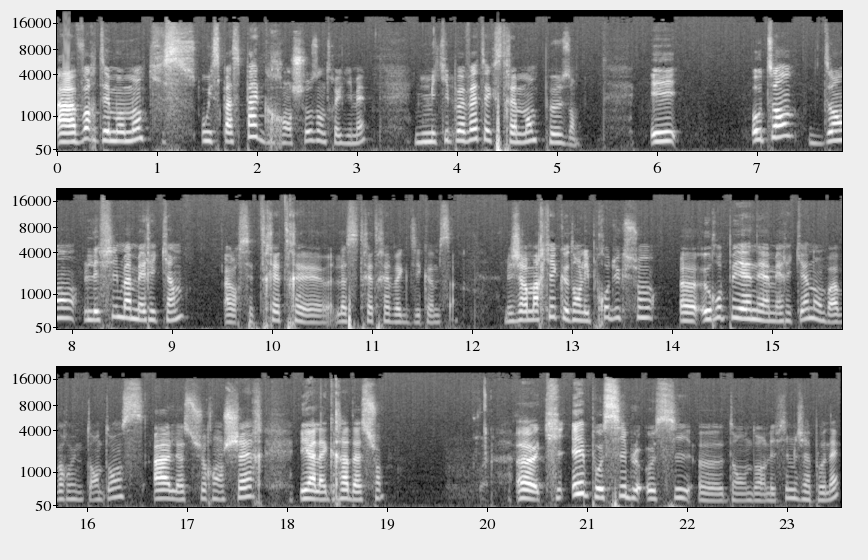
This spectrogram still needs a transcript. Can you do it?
à avoir des moments où il se passe pas grand chose entre guillemets, mais qui peuvent être extrêmement pesants. Et autant dans les films américains, alors c'est très très là c'est très très vague dit comme ça, mais j'ai remarqué que dans les productions euh, européennes et américaines, on va avoir une tendance à la surenchère et à la gradation, euh, qui est possible aussi euh, dans, dans les films japonais,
